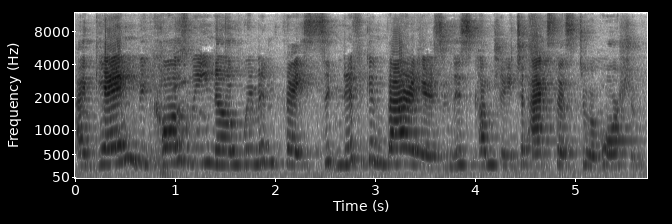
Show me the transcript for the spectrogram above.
Again, because we know women face significant barriers in this country to access to abortion.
